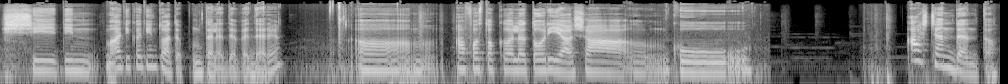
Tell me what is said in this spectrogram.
și din, adică din toate punctele de vedere. Uh, a fost o călătorie așa uh, cu ascendentă,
